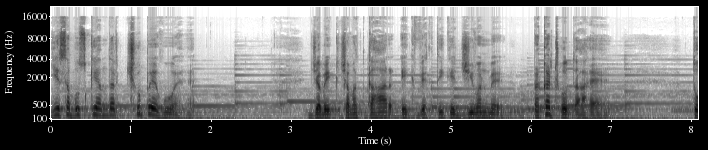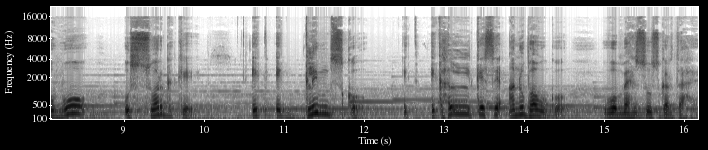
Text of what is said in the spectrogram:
ये सब उसके अंदर छुपे हुए हैं। जब एक चमत्कार एक व्यक्ति के जीवन में प्रकट होता है तो वो उस स्वर्ग के एक एक ग्लिम्स को, एक एक हल्के से अनुभव को वो महसूस करता है,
